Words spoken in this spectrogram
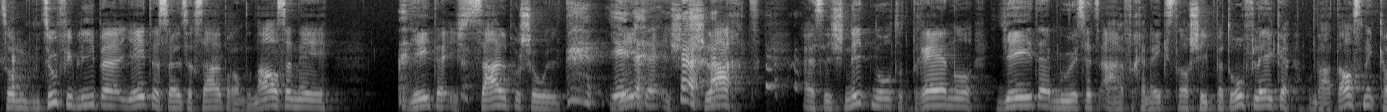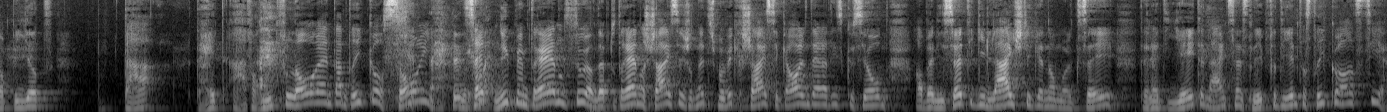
zum Zufi bleiben, jeder soll sich selber an der Nase nehmen. Jeder ist selber schuld. jeder, jeder ist schlecht. Es ist nicht nur der Trainer. Jeder muss jetzt einfach eine extra Schippe drauflegen. Und wer das nicht kapiert, der der hat einfach nicht verloren in diesem Trikot. Sorry. Das hat nichts mit dem Trainer zu tun. Und ob der Trainer scheiße ist oder nicht, ist mir wirklich scheißegal in dieser Diskussion. Aber wenn ich solche Leistungen nochmal sehe, dann hat jeder Einzelne nicht verdient, das Trikot anzuziehen.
